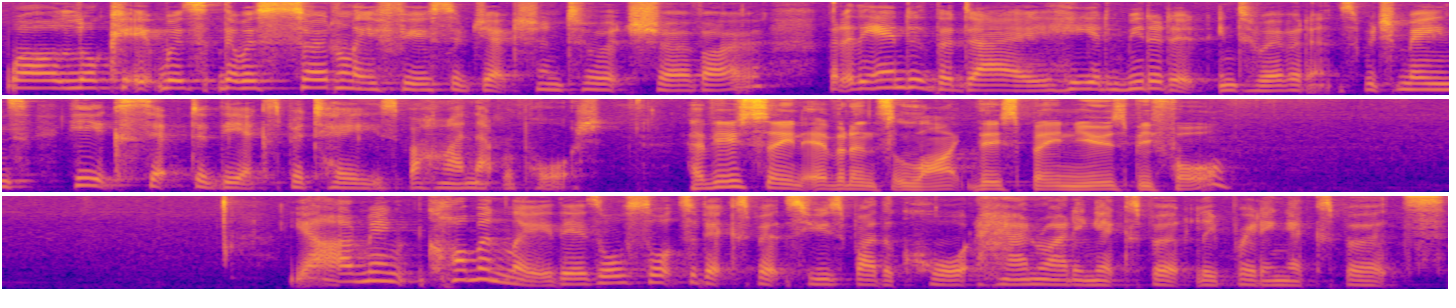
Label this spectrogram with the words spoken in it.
Well, look, it was there was certainly a fierce objection to it, Shervo, but at the end of the day, he admitted it into evidence, which means he accepted the expertise behind that report. Have you seen evidence like this being used before? Yeah, I mean, commonly there's all sorts of experts used by the court, handwriting expert, lip reading experts.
